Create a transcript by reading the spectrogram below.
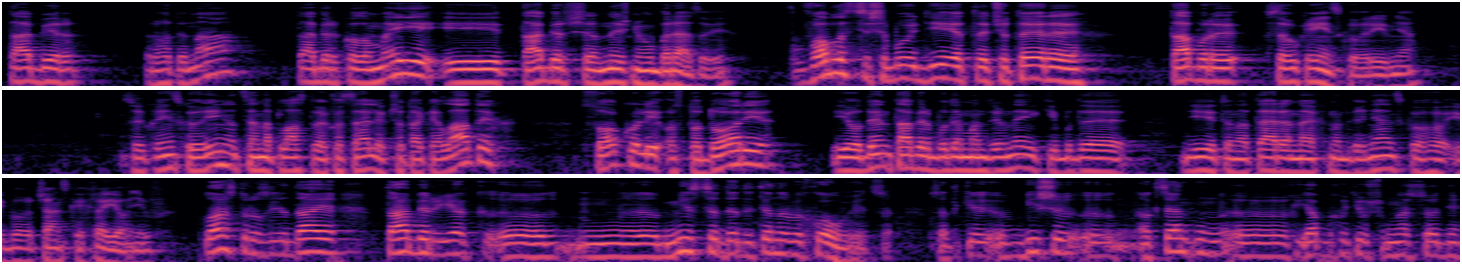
табір Роготина, табір Коломиї і табір ще в Нижньому Березові. В області ще будуть діяти чотири табори всеукраїнського рівня. Всеукраїнського рівня це на пластових оселях Чотакелатих, Соколі, Остодорі. І один табір буде мандрівний, який буде діяти на теренах Надвірнянського і Борочанських районів. Пласт розглядає табір як е, місце, де дитина виховується. Все-таки більше е, акцент е, я би хотів, щоб у нас сьогодні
